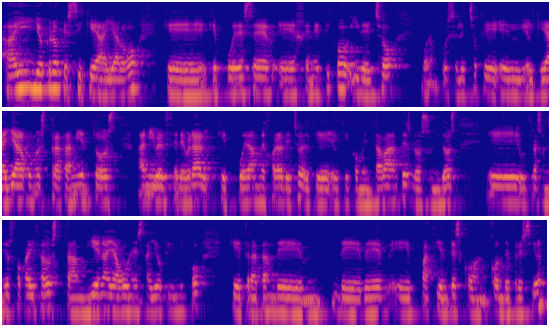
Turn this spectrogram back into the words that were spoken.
ahí yo creo que sí que hay algo que, puede ser eh, genético y de hecho, bueno, pues el hecho que el, que haya algunos tratamientos a nivel cerebral que puedan mejorar, de hecho, el que, el que comentaba antes, los sonidos eh, ultrasonidos focalizados, también hay algún ensayo clínico que tratan de, ver eh, pacientes con, con, depresión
